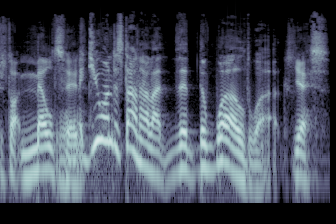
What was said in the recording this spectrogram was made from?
just like melted. Do you understand how like the, the world works? Yes.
